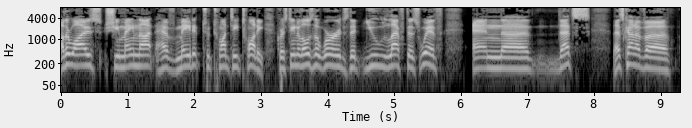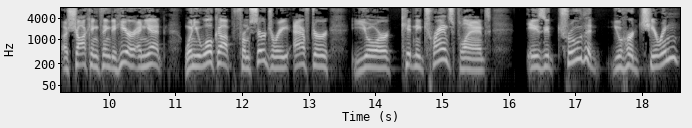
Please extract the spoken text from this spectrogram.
Otherwise, she may not have made it to 2020. Christina, those are the words that you left us with and uh, that's that's kind of a, a, shocking thing to hear. And yet, when you woke up from surgery after your kidney transplant, is it true that you heard cheering?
